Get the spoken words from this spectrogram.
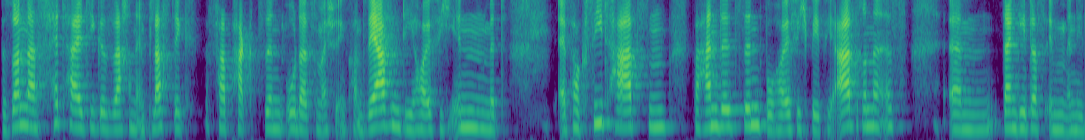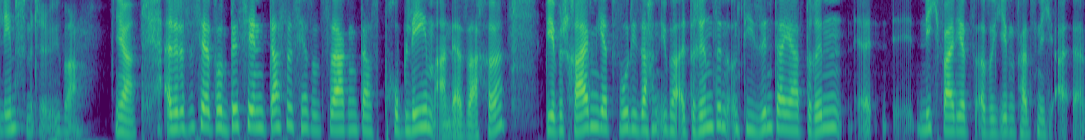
besonders fetthaltige Sachen in Plastik verpackt sind oder zum Beispiel in Konserven, die häufig innen mit Epoxidharzen behandelt sind, wo häufig BPA drinne ist, ähm, dann geht das eben in die Lebensmittel über. Ja, also das ist ja so ein bisschen, das ist ja sozusagen das Problem an der Sache. Wir beschreiben jetzt, wo die Sachen überall drin sind und die sind da ja drin, äh, nicht weil jetzt, also jedenfalls nicht äh,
